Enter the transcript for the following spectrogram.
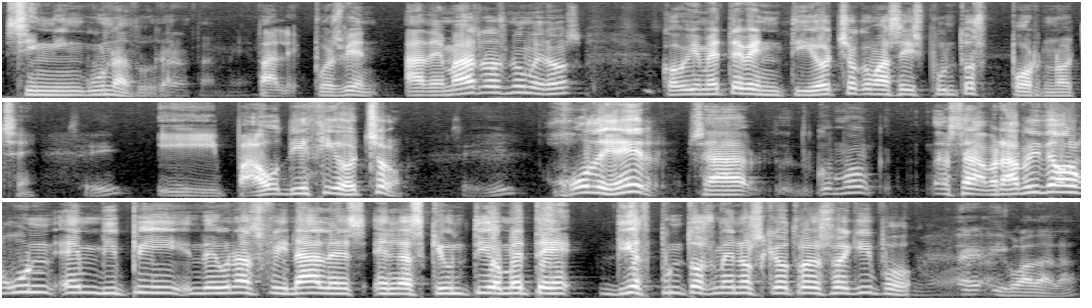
sin ninguna duda. Claro. Vale, pues bien, además los números, Kobe mete 28,6 puntos por noche. Sí, Y Pau 18. sí. Joder, o sea, ¿cómo- o sea, ¿habrá habido algún MVP de unas finales en las que un tío mete 10 puntos menos que otro de su equipo? Eh, Iguadala.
